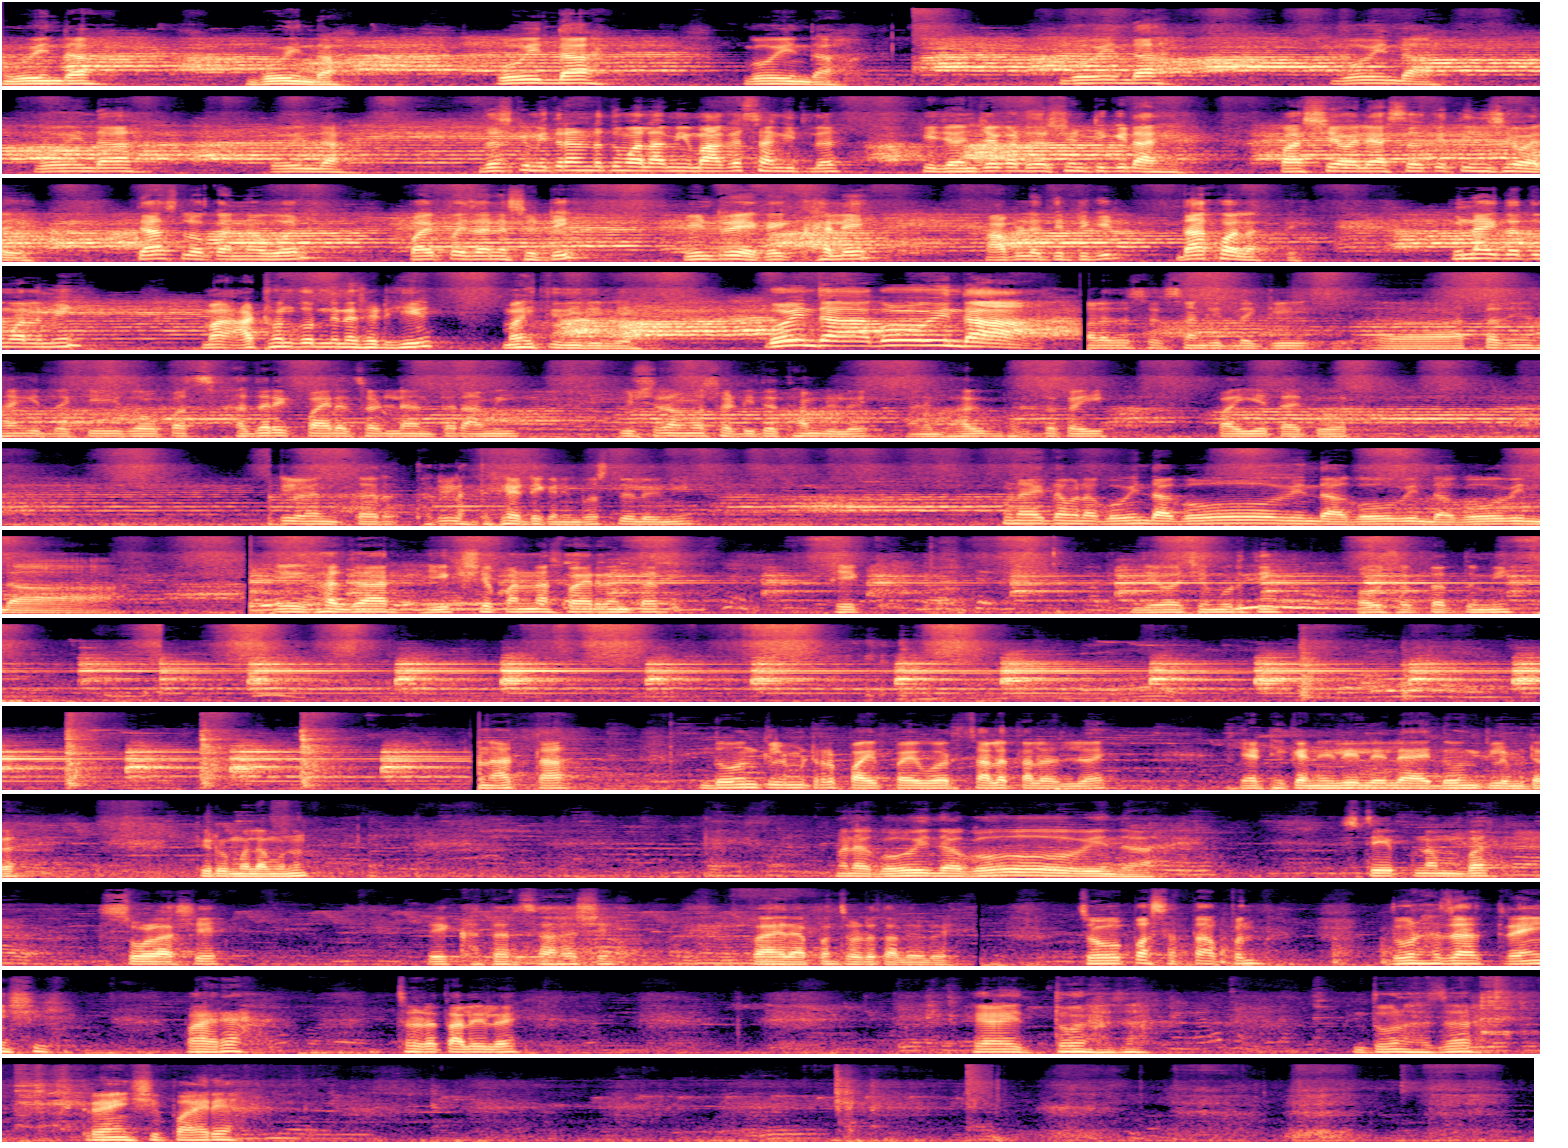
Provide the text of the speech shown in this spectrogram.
गोविंदा गोविंदा गोविंदा गोविंदा गोविंदा गोविंदा गोविंदा गोविंदा. जसं की मित्रांनो तुम्हाला मी मागच सांगितलं की ज्यांच्याकडे दर्शन तिकीट आहे पाचशेवाले असं की तीनशेवाले त्याच लोकांना वर पाय पाय जाण्यासाठी एंट्री आहे. काही खाले आपल्याला ते तिकीट दाखवावं लागते. पुन्हा एकदा तुम्हाला मी मा आठवण करून देण्यासाठी ही माहिती दिलेली आहे. गोविंदा गोविंदा! मला जसं सांगितलं की आत्ताच आत्ता त्यांनी सांगितलं की जवळपास हजार एक पायऱ्या चढल्यानंतर आम्ही विश्रामासाठी इथे थांबलेलो आहे आणि भाविक भक्त काही पायी येत आहेत वर. थकल्यानंतर थकल्यानंतर या ठिकाणी बसलेलो आहे मी. पुन्हा एकदा मला गोविंदा गोविंदा गोविंदा गोविंदा. एक हजार एकशे पन्नास पायऱ्यानंतर एक देवाची मूर्ती पाहू शकतात तुम्ही. आत्ता दोन किलोमीटर पायी पायीवर चालत आलेलो आहे. या ठिकाणी लिहिलेलं आहे दोन किलोमीटर तिरुमला म्हणून. मला गोविंदा गोविंदा. स्टेप नंबर सोळाशे एक हजार सहाशे. पायऱ्या आपण चढत आलेलो आहे. जवळपास आता आपण दोन हजार त्र्याऐंशी पायऱ्या चढत आलेलो आहे. हे आहेत दोन हजार दोन हजार त्र्याऐंशी पायऱ्या.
